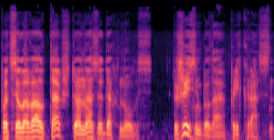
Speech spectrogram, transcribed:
Поцеловал так, что она задохнулась. Жизнь была прекрасна.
